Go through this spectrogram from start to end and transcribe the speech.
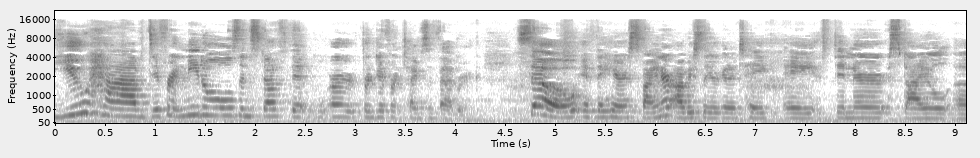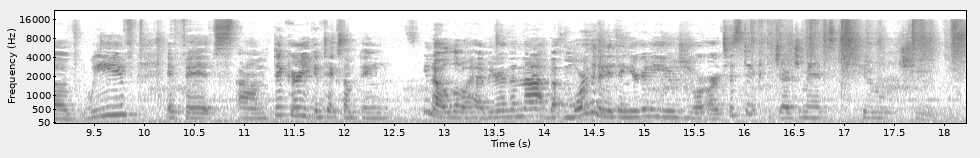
you have different needles and stuff that are for different types of fabric. So if the hair is finer, obviously you're gonna take a thinner style of weave. If it's um, thicker, you can take something you know, a little heavier than that, but more than anything, you're gonna use your artistic judgment to choose.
